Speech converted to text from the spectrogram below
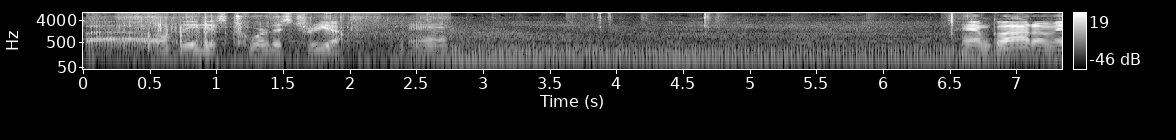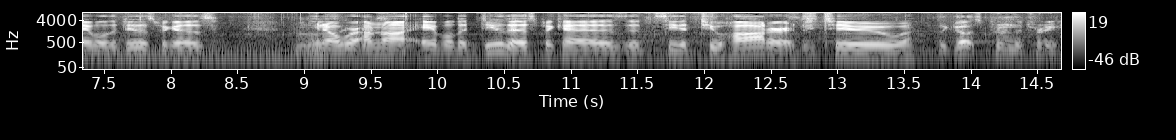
Wow. They just tore this tree up. Yeah. Hey, I'm glad I'm able to do this because, you know, we're, I'm not able to do this because it's either too hot or it's See? too. The goats pruned the tree.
